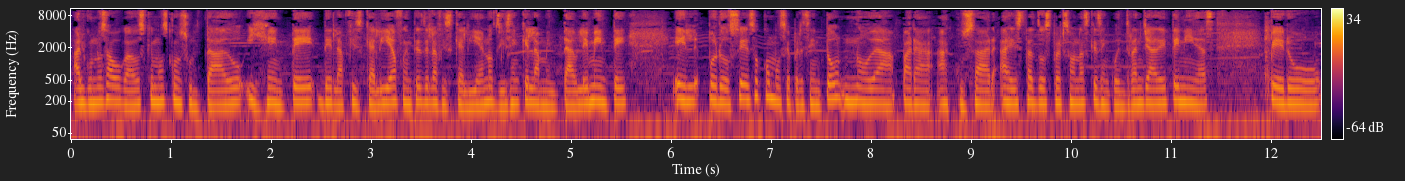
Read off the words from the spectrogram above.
Algunos abogados que hemos consultado y gente de la Fiscalía, fuentes de la Fiscalía, nos dicen que lamentablemente el proceso como se presentó no da para acusar a estas dos personas que se encuentran ya detenidas, pero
